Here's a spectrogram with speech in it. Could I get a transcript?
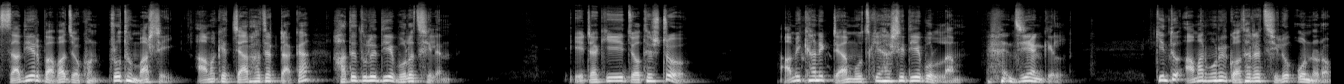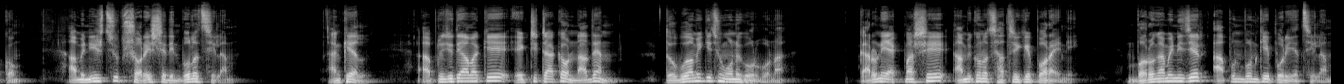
সাদিয়ার বাবা যখন প্রথম মাসেই আমাকে চার হাজার টাকা হাতে তুলে দিয়ে বলেছিলেন, এটা কি যথেষ্ট? আমি খানিকটা মুচকি হাসি দিয়ে বললাম, জি আঙ্কেল। কিন্তু আমার মনের কথাটা ছিল অন্যরকম। আমি নির্চুপ স্বরে সেদিন বলেছিলাম, আঙ্কেল, আপনি যদি আমাকে একটি টাকাও না দেন তবু আমি কিছু মনে করব না। কারণ এক মাসে আমি কোনো ছাত্রীকে পড়াইনি, বরং আমি নিজের আপন বোনকেই পড়িয়েছিলাম।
